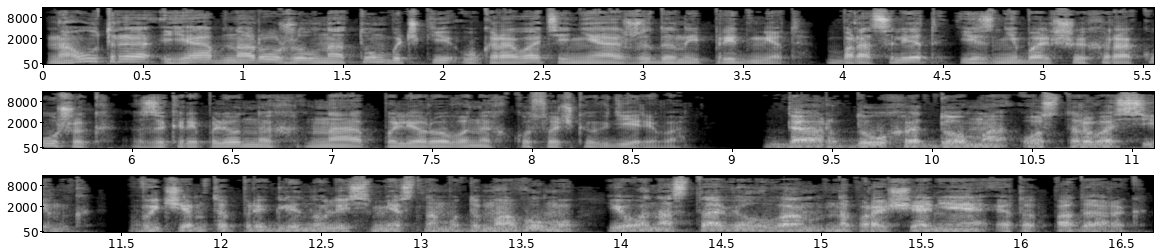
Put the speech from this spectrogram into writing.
На утро я обнаружил на тумбочке у кровати неожиданный предмет – браслет из небольших ракушек, закрепленных на полированных кусочках дерева. Дар духа дома острова Синг. Вы чем-то приглянулись местному домовому, и он оставил вам на прощание этот подарок.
